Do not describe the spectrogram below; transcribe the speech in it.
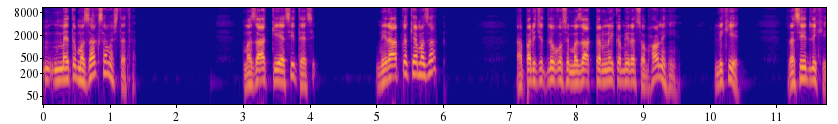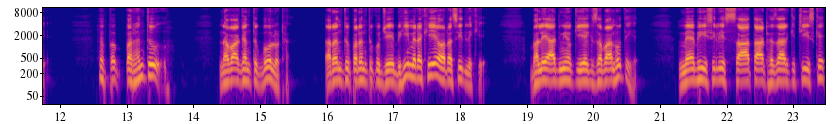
मैं तो मज़ाक समझता था। मज़ाक की ऐसी तैसी। मेरा आपका क्या मज़ाक? अपरिचित लोगों से मज़ाक करने का मेरा स्वभाव नहीं है। लिखिए, रसीद लिखिए। परंतु नवागंतुक बोल उठा अरंतु परंतु को जेब ही में रखिए और रसीद लिखिए। भले आदमियों की एक जबान होती है। मैं भी इसीलिए सात आठ हज़ार की चीज़ के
